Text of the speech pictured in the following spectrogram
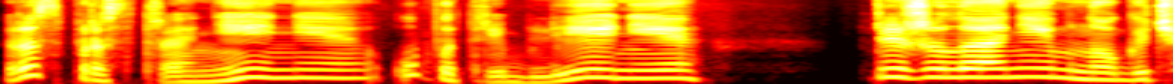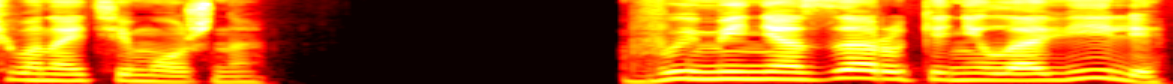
распространение, употребление. При желании много чего найти можно. Вы меня за руки не ловили,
